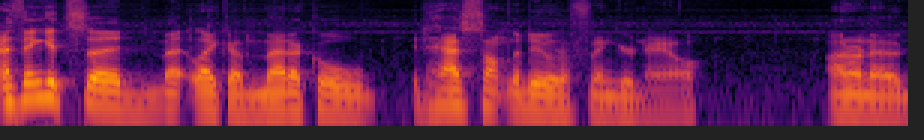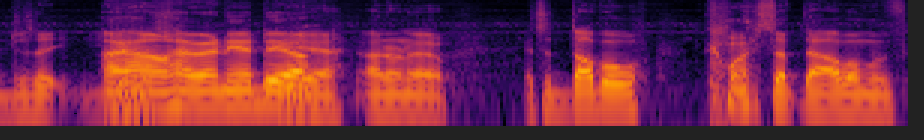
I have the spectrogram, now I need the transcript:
I think it's a like a medical. It has something to do with a fingernail. I don't know. Does it? I don't have any idea. yeah, I don't know. It's a double concept album of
